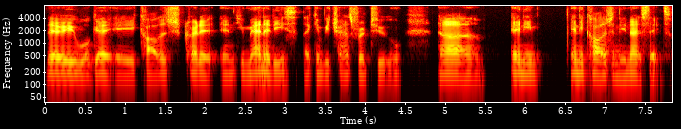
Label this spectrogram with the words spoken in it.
they will get a college credit in humanities that can be transferred to uh, any any college in the United States.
